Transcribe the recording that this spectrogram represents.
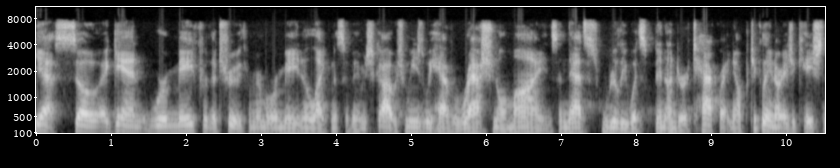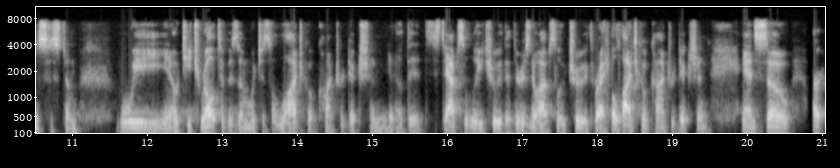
Yes. So again, we're made for the truth. Remember, we're made in the likeness of image God, which means we have rational minds. And that's really what's been under attack right now, particularly in our education system we you know teach relativism which is a logical contradiction. You know it's absolutely true that there is no absolute truth right? A logical contradiction. And so our,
